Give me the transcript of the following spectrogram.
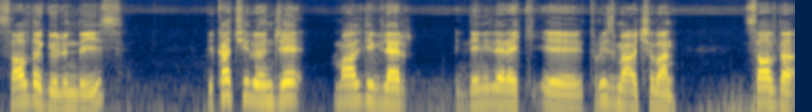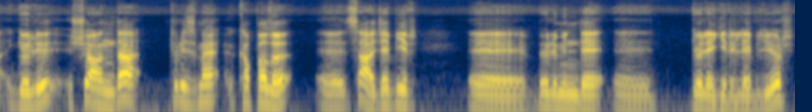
Salda Gölü'ndeyiz. Birkaç yıl önce Maldivler denilerek e, turizme açılan Salda Gölü şu anda turizme kapalı. E, sadece bir e, bölümünde e, göle girilebiliyor.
